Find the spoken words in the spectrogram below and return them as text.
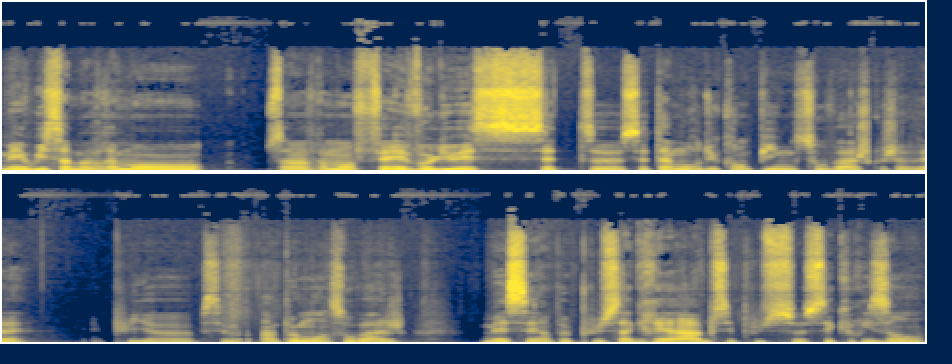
mais oui ça m'a vraiment ça m'a vraiment fait évoluer cette, euh, cet amour du camping sauvage que j'avais. Et puis euh, c'est un peu moins sauvage, mais c'est un peu plus agréable, c'est plus euh, sécurisant,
